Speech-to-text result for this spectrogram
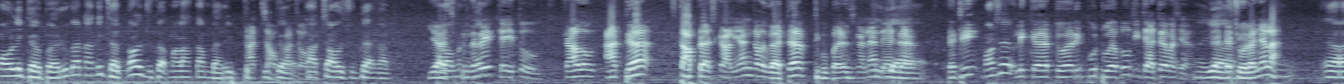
mau liga baru kan nanti jadwal juga malah tambah ribet kacau, juga kacau, kacau juga kan. Ya sebenarnya kayak itu. Kalau ada tabrak sekalian kalau nggak ada dibubarin sekalian iya. ada. Jadi Maksudnya, Liga 2020 tidak ada mas ya? Iya. ada juaranya lah. Ya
